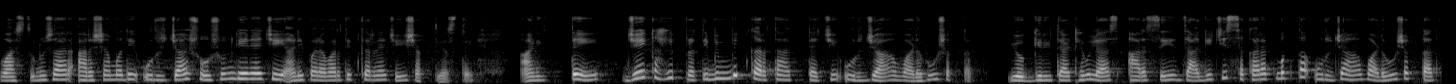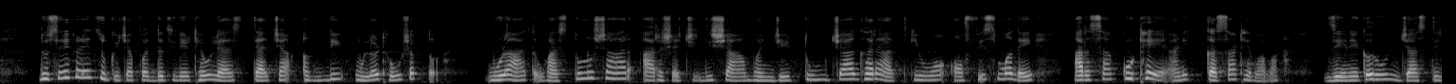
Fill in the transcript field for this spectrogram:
वास्तूनुसार आरशामध्ये ऊर्जा शोषून घेण्याची आणि परावर्तित करण्याची शक्ती असते. आणि ते जे काही प्रतिबिंबित करतात त्याची ऊर्जा वाढवू शकतात. योग्यरित्या ठेवल्यास आरसे जागेची सकारात्मकता ऊर्जा वाढवू शकतात. दुसरीकडे चुकीच्या पद्धतीने ठेवल्यास त्याच्या अगदी उलट होऊ शकतं. मुळात वास्तूनुसार आरशाची दिशा म्हणजे तुमच्या घरात किंवा ऑफिसमध्ये आरसा कुठे आणि कसा ठेवावा? जेणेकरून जास्तीत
